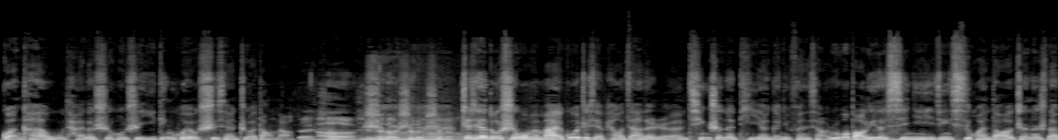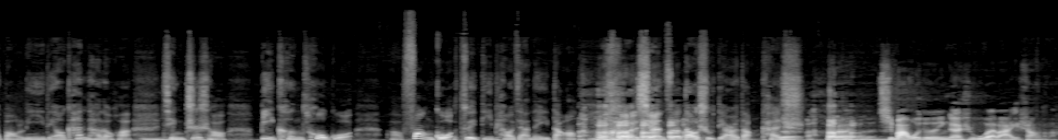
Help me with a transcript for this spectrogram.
观看舞台的时候是一定会有视线遮挡的。对啊，是的，是的，是的，这些都是我们买过这些票价的人亲身的体验跟你分享。如果保利的戏你已经喜欢到真的是在保利一定要看它的话，请至少避坑错过。啊，放过最低票价那一档，选择倒数第二档开始。对，起码我觉得应该是五百八以上的吧。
